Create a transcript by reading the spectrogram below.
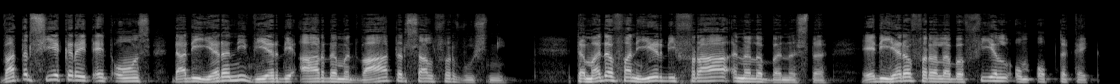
Watter sekerheid het ons dat die Here nie weer die aarde met water sal verwoes nie? Te midde van hierdie vrae in hulle binneste, het die Here vir hulle beveel om op te kyk.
